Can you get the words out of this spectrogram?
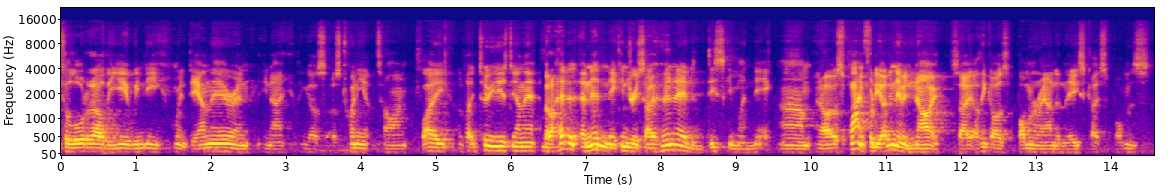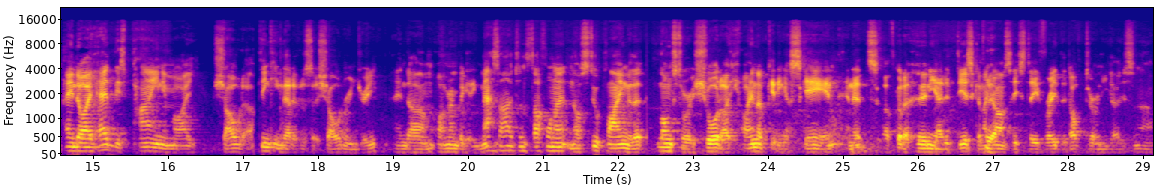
to Lauderdale the year Windy went down there, and you know think I was, I was 20 at the time. Played I played two years down there, but I had a, a neck injury, so I herniated a disc in my neck, um, and I was playing footy. I didn't even know, so I think I was bombing around in the East Coast Bombers, and I had this pain in my shoulder, thinking that it was a shoulder injury. And um, I remember getting massage and stuff on it, and I was still playing with it. Long story short, I, I end up getting a scan, and it's I've got a herniated disc, and I go and see Steve Reed, the doctor, and he goes, no,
